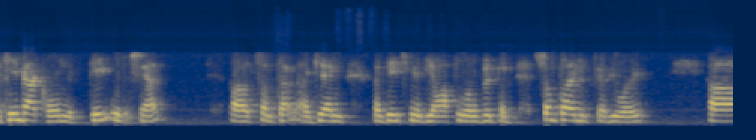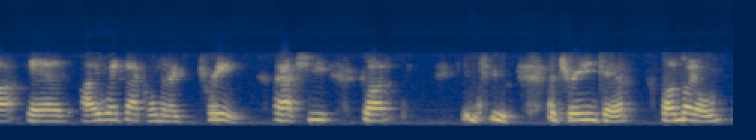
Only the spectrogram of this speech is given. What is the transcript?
I came back home. The date was set. Uh, sometime again, my dates may be off a little bit, but sometime in February. Uh, and I went back home and I trained. I actually got into a training camp on my own.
